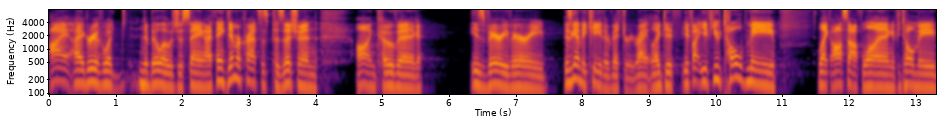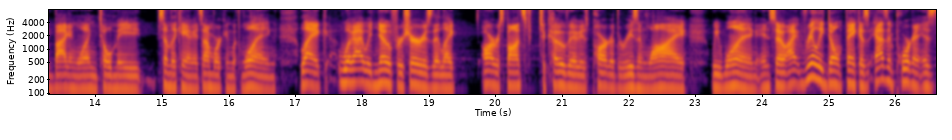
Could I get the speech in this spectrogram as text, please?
I, I agree with what Nabila was just saying. I think Democrats' position on COVID is very, very is going to be key to their victory, right? Like if if I if you told me like Ossoff won, if you told me Biden won, told me some of the candidates I'm working with won, like what I would know for sure is that like our response to COVID is part of the reason why we won. And so I really don't think as as important as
